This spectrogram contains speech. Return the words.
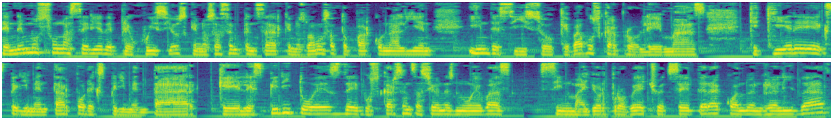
tenemos una serie de prejuicios que nos hacen pensar que nos vamos a topar con alguien indeciso, que va a buscar problemas, que quiere experimentar por experimentar, que el espíritu es de buscar sensaciones nuevas sin mayor provecho, etcétera, cuando en realidad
